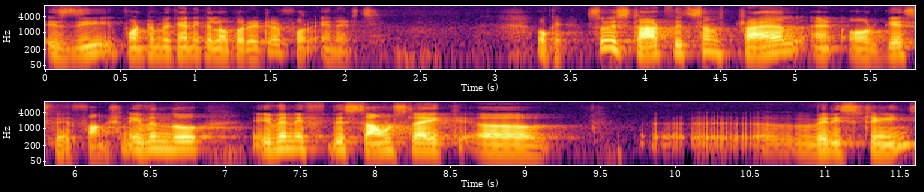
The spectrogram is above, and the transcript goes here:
is the quantum mechanical operator for energy. Okay. So, we start with some trial and or guess wave function even though even if this sounds like uh, uh very strange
